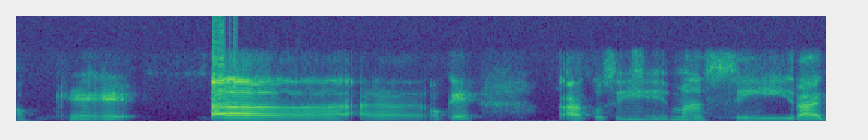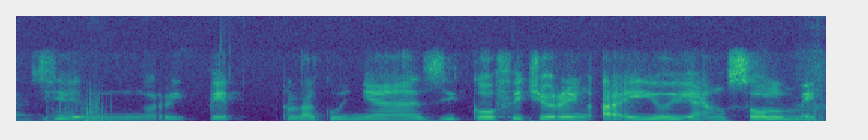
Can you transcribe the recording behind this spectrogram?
Oke. Eh, eh, oke. Aku sih masih rajin repeat lagunya Zico featuring Ayu yang Soulmate.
